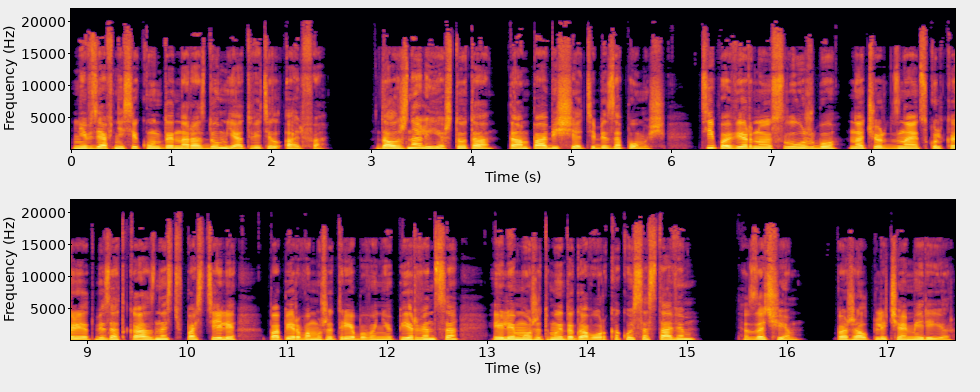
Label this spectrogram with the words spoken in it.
Не взяв ни секунды на раздумье, ответил Альфа. Должна ли я что-то там пообещать тебе за помощь? Типа верную службу, на черт знает сколько лет, безотказность в постели по первому же требованию первенца, или, может, мы договор какой составим? Зачем? Пожал плечами Риер.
